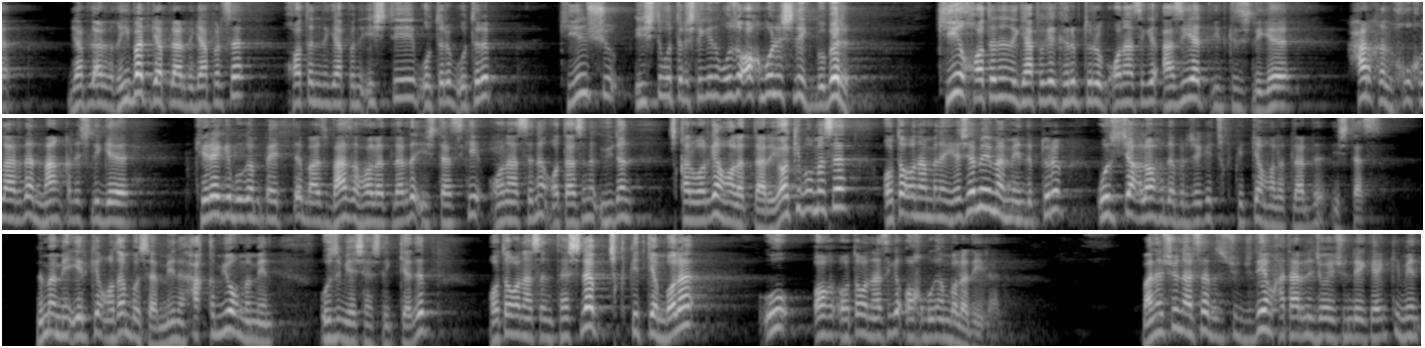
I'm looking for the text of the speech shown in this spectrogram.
gaplarni g'iybat gaplarni gapirsa xotinni gapini eshitib o'tirib o'tirib keyin shu eshitib o'tirishligini o'zi oq bo'lishlik bu bir. Keyin xotinini gapiga kirib turib onasiga aziyat yetkazishligi har xil huquqlaridan man qilishligi keragi bo'lgan paytda ba'zi holatlarda eshitasizki onasini otasini uydan chiqarib yuborgan holatlari. Yoki bo'lmasa ota onam bilan yashamayman men deb turib o'zicha alohida bir joyga chiqib ketgan holatlarni eshitasiz. Nima men erkin odam bo'lsam meni haqqim yo'qmi men o'zim yashashlikka deb ota onasini tashlab chiqib ketgan bola u ota onasiga oq bo'lgan bola deyiladi. Mana shu narsa biz uchun juda yam xatarli joyi shunday ekanki men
